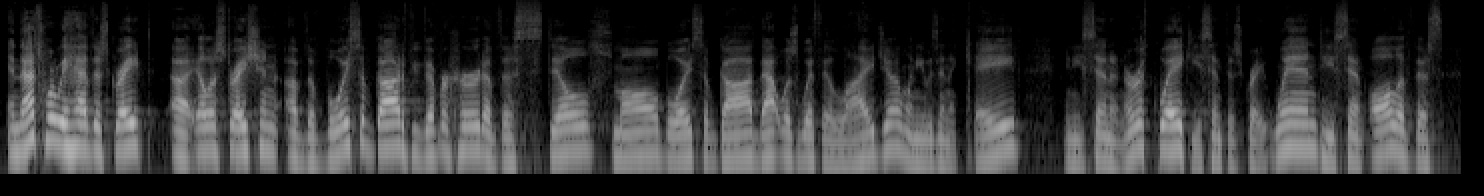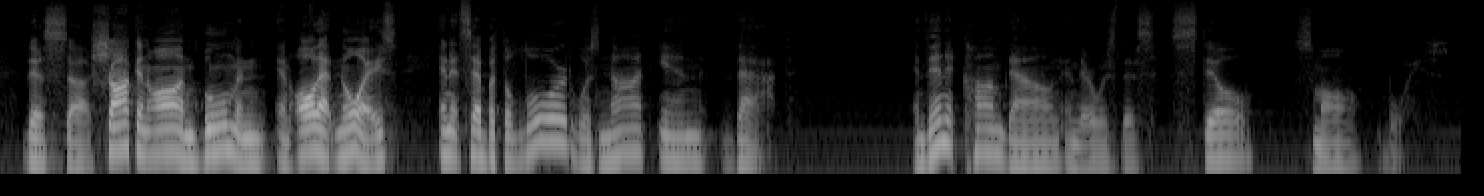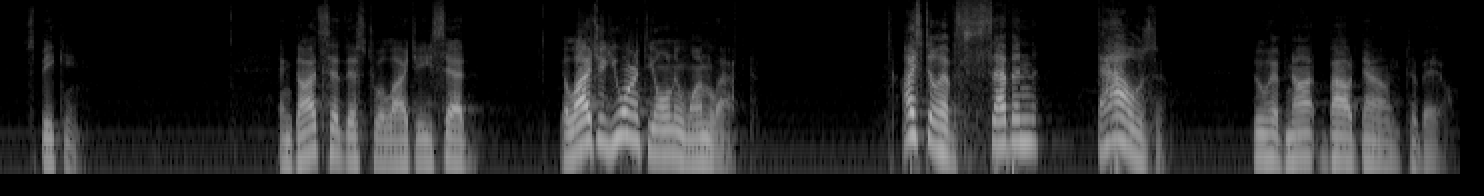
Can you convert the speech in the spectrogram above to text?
and that's where we have this great uh, illustration of the voice of God. If you've ever heard of the still small voice of God, that was with Elijah when he was in a cave and he sent an earthquake. He sent this great wind. He sent all of this this uh, shock and awe and boom and, and all that noise. And it said, But the Lord was not in that. And then it calmed down, and there was this still, small voice speaking. And God said this to Elijah He said, Elijah, you aren't the only one left. I still have 7,000 who have not bowed down to Baal.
